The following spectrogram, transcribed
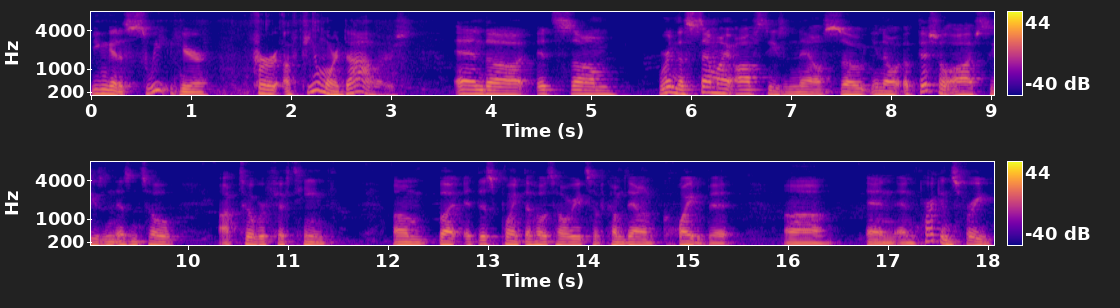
you can get a suite here for a few more dollars. And uh, it's um, we're in the semi off season now, so you know official off season is until October fifteenth. Um, but at this point, the hotel rates have come down quite a bit, uh, and and parking's free.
